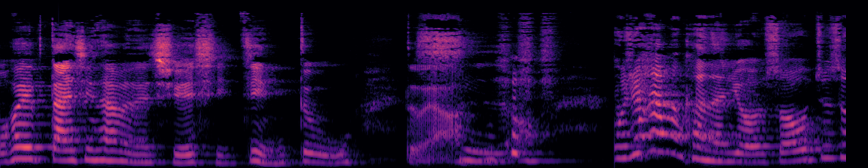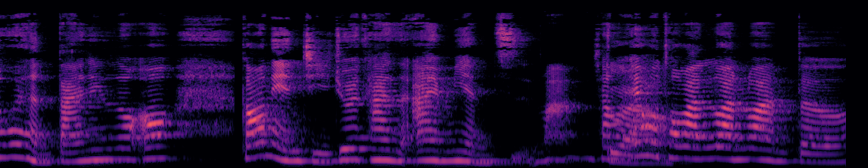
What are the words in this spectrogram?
我会担心他们的学习进度。对啊，是哦，我觉得他们可能有的时候就是会很担心说，哦，高年级就会开始爱面子嘛，像哎、对啊。诶我头发乱乱的，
